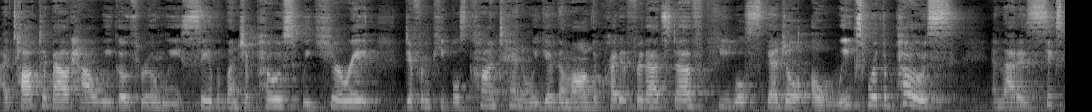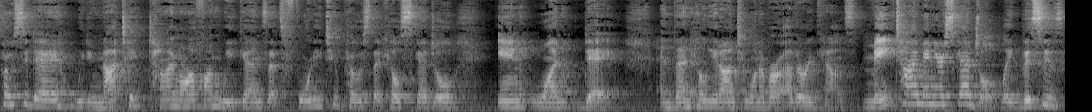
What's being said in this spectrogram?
I talked about how we go through and we save a bunch of posts, we curate different people's content, and we give them all the credit for that stuff. He will schedule a week's worth of posts, and that is six posts a day. We do not take time off on weekends. That's 42 posts that he'll schedule in one day. And then he'll get onto one of our other accounts. Make time in your schedule. Like, this is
